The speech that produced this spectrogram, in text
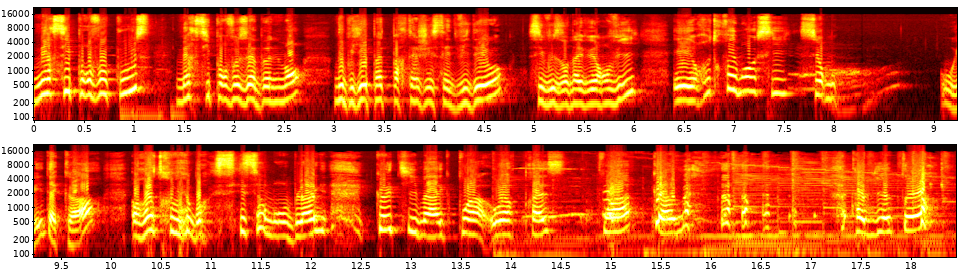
Merci pour vos pouces, merci pour vos abonnements. N'oubliez pas de partager cette vidéo si vous en avez envie et retrouvez-moi aussi sur mon... Oui, d'accord. Retrouvez-moi aussi sur mon blog cotimag.wordpress.com. à bientôt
